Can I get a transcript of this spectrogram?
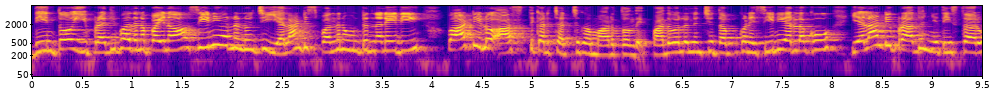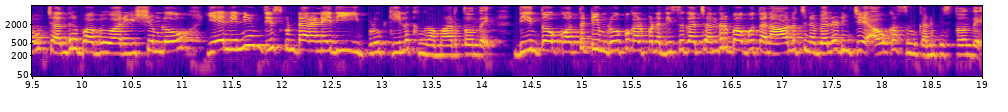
దీంతో ఈ ప్రతిపాదన పైన సీనియర్ల నుంచి ఎలాంటి స్పందన ఉంటుందనేది పార్టీలో ఆసక్తికర చర్చగా మారుతోంది. పదవుల నుంచి తప్పుకునే సీనియర్లకు ఎలాంటి ప్రాధాన్యత ఇస్తారు? చంద్రబాబు వారి విషయంలో ఏ నిర్ణయం తీసుకుంటారనేది ఇప్పుడు కీలకంగా మారుతోంది. దీంతో కొత్త టీం రూపకల్పన దిశగా చంద్రబాబు తన ఆలోచన వెల్లడించే అవకాశం కనిపిస్తోంది.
